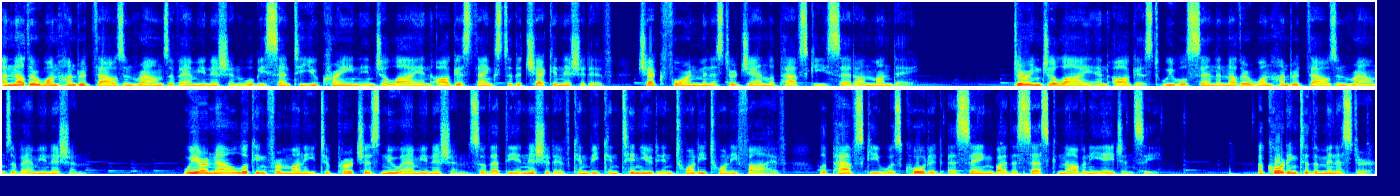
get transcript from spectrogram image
Another 100,000 rounds of ammunition will be sent to Ukraine in July and August thanks to the Czech initiative, Czech Foreign Minister Jan Lipavsky said on Monday. During July and August we will send another 100,000 rounds of ammunition. We are now looking for money to purchase new ammunition so that the initiative can be continued in 2025, Lipavsky was quoted as saying by the České Noviny agency. According to the minister,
